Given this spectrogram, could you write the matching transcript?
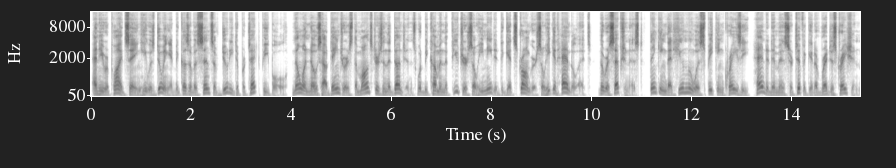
and he replied saying he was doing it because of a sense of duty to protect people. No one knows how dangerous the monsters in the dungeons would become in the future so he needed to get stronger so he could handle it. The receptionist, thinking that Hyunmu was speaking crazy, handed him his certificate of registration,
